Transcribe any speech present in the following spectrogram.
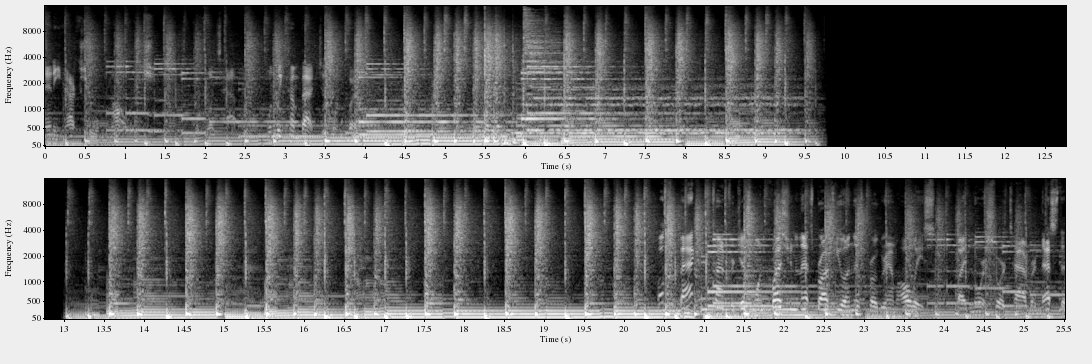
any actual knowledge of what's happening. When we come back, just one question. Shore Tavern. That's the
